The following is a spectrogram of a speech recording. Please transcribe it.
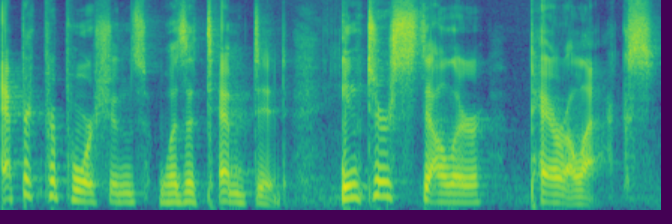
epic proportions was attempted, interstellar parallax.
